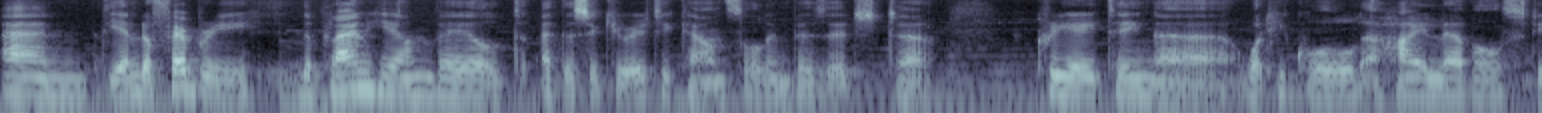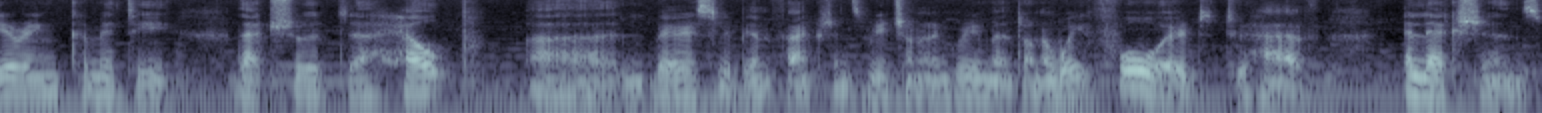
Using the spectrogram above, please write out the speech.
And at the end of February, the plan he unveiled at the Security Council envisaged uh, creating a, what he called a high-level steering committee that should uh, help uh, various Libyan factions reach an agreement on a way forward to have elections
